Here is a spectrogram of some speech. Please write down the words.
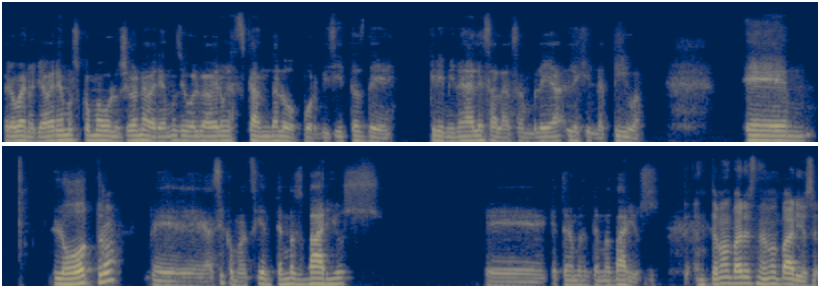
Pero bueno, ya veremos cómo evoluciona, veremos si vuelve a haber un escándalo por visitas de criminales a la Asamblea Legislativa. Eh, lo otro, eh, así como así en temas varios, eh, ¿qué tenemos en temas varios? En temas varios tenemos varios.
